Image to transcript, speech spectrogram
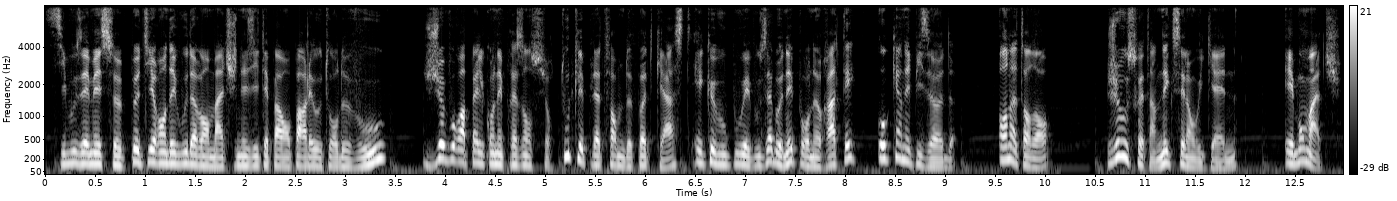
Si vous aimez ce petit rendez-vous d'avant-match, n'hésitez pas à en parler autour de vous. Je vous rappelle qu'on est présent sur toutes les plateformes de podcast et que vous pouvez vous abonner pour ne rater aucun épisode. En attendant, je vous souhaite un excellent week-end et bon match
